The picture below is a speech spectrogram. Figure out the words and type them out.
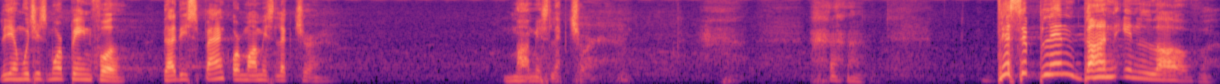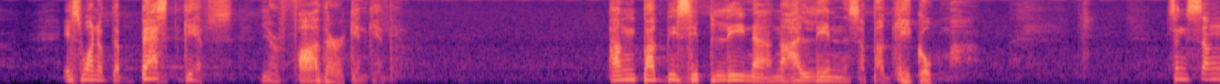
Liam, which is more painful? Daddy's spank or mommy's lecture? Mommy's lecture. Discipline done in love is one of the best gifts your father can give you. Ang pagdisiplina nga halin sa paghigugma. Sang sang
